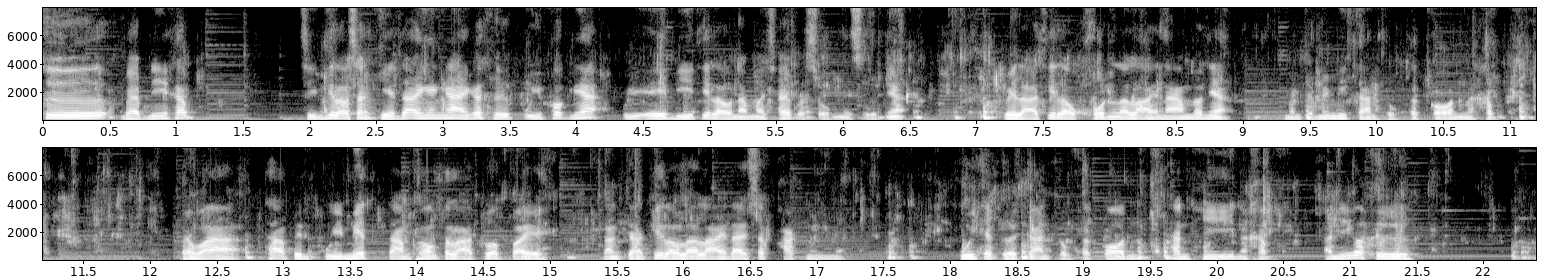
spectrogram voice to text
คือแบบนี้ครับ สิ่งที่เราสังเกตได้ง่าย ๆ ก็คือปุ๋ยพวกนี้ปุ๋ย AB ที่เรานำมาใช้ผสมในสูตรเนี้ยเวลาที่เราคนละลายน้ำแล้วเนี่ย มันจะไม่มีการตกตะกอนนะครับ แต่ว่า ถ้าเป็นปุ๋ยเม็ดตามท้องตลาดทั่วไป หลังจากที่เราละลายได้สักพักหนึ่งเนี่ยปุ๋ยจะเกิดการตกตะกอนทันทีนะครับ อันนี้ก็คืออ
